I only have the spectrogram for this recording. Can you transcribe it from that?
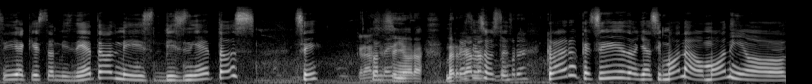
Sí, aquí están mis nietos, mis bisnietos, sí. Gracias, señora. ¿Me regala su nombre? Claro que sí, doña Simona o Moni o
